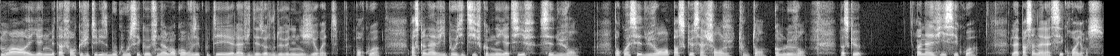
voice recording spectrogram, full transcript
moi, il y a une métaphore que j'utilise beaucoup, c'est que finalement, quand vous écoutez la vie des autres, vous devenez une girouette. Pourquoi? Parce qu'un avis positif comme négatif, c'est du vent. Pourquoi c'est du vent? Parce que ça change tout le temps, comme le vent. Parce que un avis, c'est quoi? La personne, elle a ses croyances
